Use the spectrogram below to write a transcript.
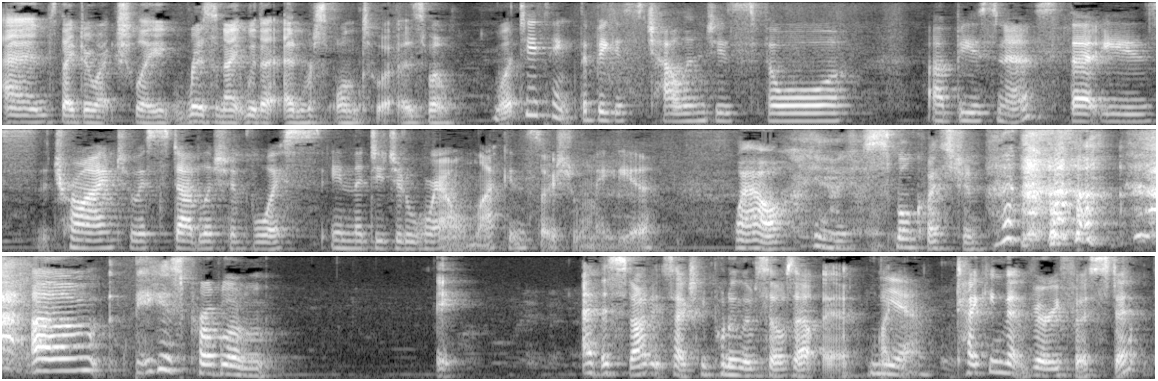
and they do actually resonate with it and respond to it as well. What do you think the biggest challenge is for a business that is trying to establish a voice in the digital realm, like in social media? Wow, you know, small question. um, biggest problem it, at the start, it's actually putting themselves out there. Like Yeah. taking that very first step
